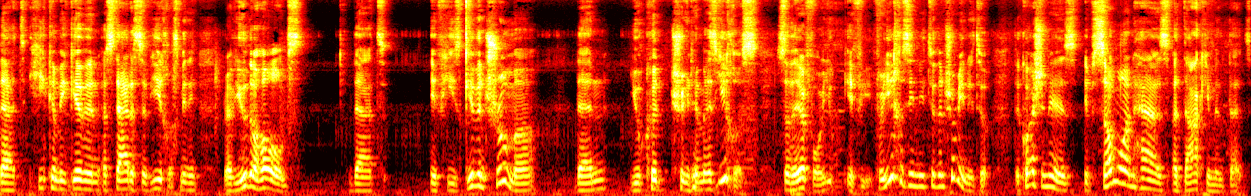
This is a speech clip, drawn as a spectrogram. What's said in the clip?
that he can be given a status of yichus? Meaning, Rav Yehuda holds that if he's given truma, then you could treat him as yichus. So therefore, you, if you, for yichus you need to, then truma you need to. The question is, if someone has a document that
